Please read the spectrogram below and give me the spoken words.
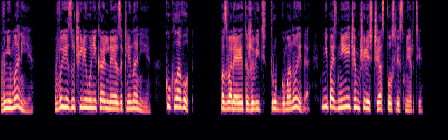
Внимание! Вы изучили уникальное заклинание «Кукловод». Позволяет оживить труп гуманоида не позднее, чем через час после смерти.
